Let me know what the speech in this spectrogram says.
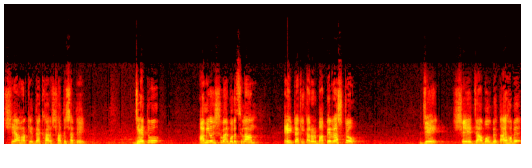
সে আমাকে দেখার সাথে সাথে, যেহেতু আমি ওই সময় বলেছিলাম, এইটা কি কারোর বাপের রাষ্ট্র? যে সে যা বলবে তাই হবে,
